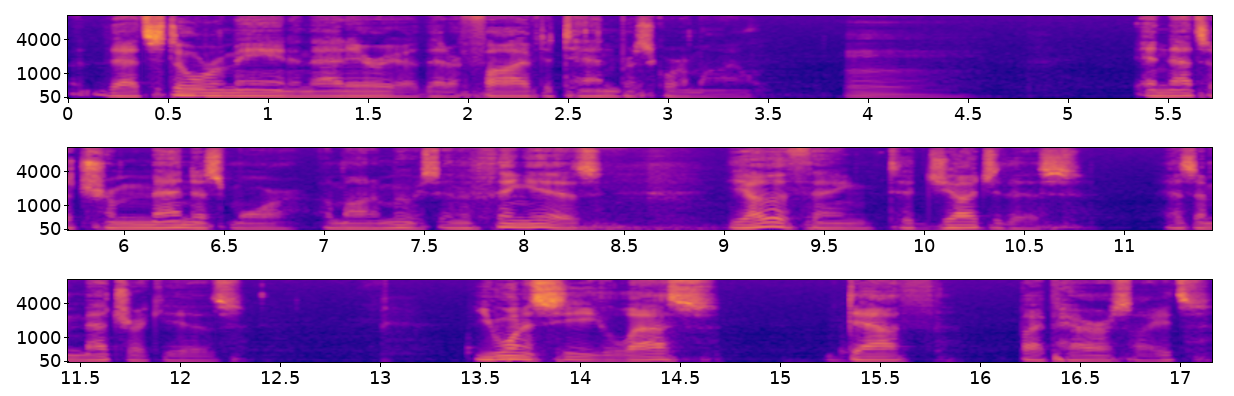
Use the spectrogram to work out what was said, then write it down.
that still remain in that area that are five to ten per square mile Mm. and that's a tremendous more amount of moose. And the thing is, the other thing to judge this as a metric is you want to see less death by parasites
